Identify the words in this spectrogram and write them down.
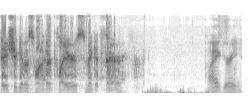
they should give us one of their players to make it fair. I agree.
